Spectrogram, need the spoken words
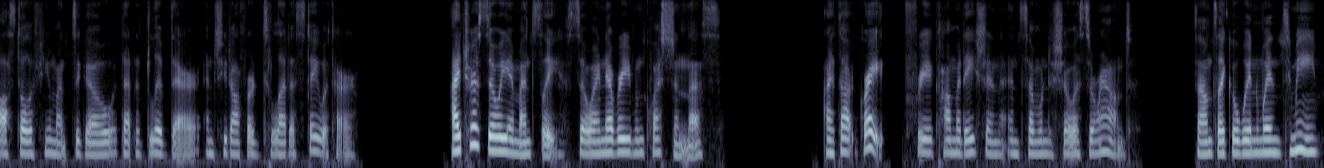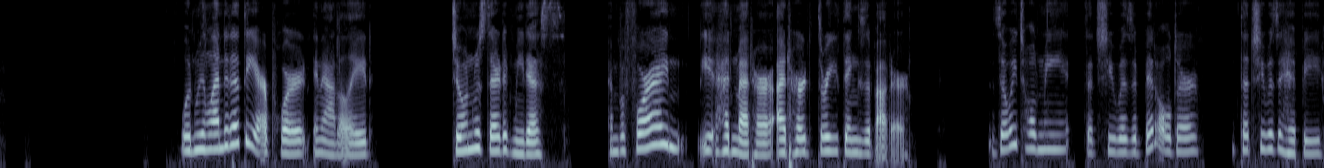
hostel a few months ago that had lived there, and she'd offered to let us stay with her. I trust Zoe immensely, so I never even questioned this. I thought, great, free accommodation and someone to show us around. Sounds like a win win to me. When we landed at the airport in Adelaide, Joan was there to meet us, and before I had met her, I'd heard three things about her. Zoe told me that she was a bit older, that she was a hippie,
